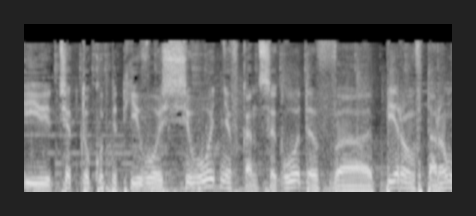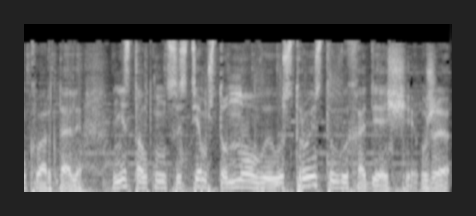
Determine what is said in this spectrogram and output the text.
и те, кто купит его сегодня, в конце года, в э, первом-втором квартале, они столкнутся с тем, что новые устройства, выходящие уже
